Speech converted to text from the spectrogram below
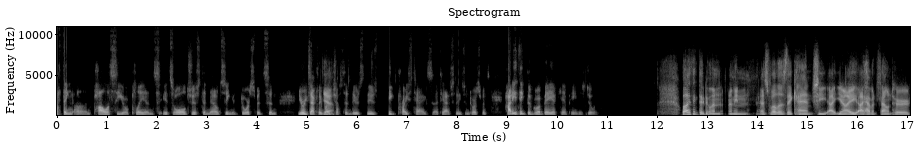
nothing on policy or plans. It's all just announcing endorsements. And you're exactly right, yeah. Justin. There's there's big price tags attached to these endorsements. How do you think the Gorbea campaign is doing? Well, I think they're doing. I mean, as well as they can. She, I, you know, I, I haven't found her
